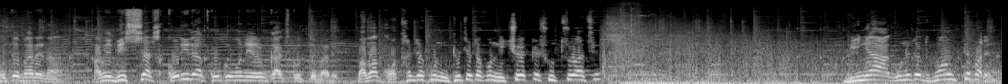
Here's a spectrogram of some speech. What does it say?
হতে পারে না। আমি বিশ্বাস করি না কুকুমনি এরকম কাজ করতে পারে। বাবা কথা যখন উঠেছে তখন নিশ্চয়ই একটা সূত্র আছে। বিনা আগুনে তো ধোঁয়া উঠতে পারে না।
